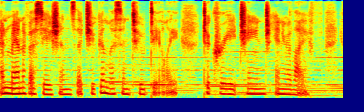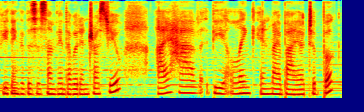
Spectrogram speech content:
and manifestations that you can listen to daily to create change in your life. If you think that this is something that would interest you, I have the link in my bio to book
